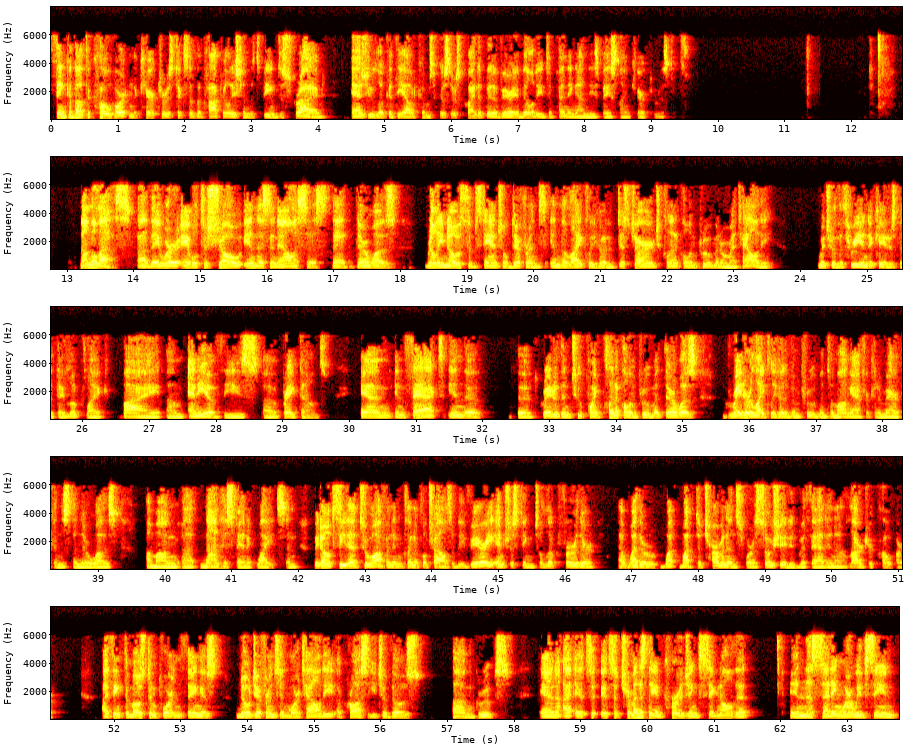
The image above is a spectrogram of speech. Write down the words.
Think about the cohort and the characteristics of the population that's being described as you look at the outcomes because there's quite a bit of variability depending on these baseline characteristics. Nonetheless, uh, they were able to show in this analysis that there was really no substantial difference in the likelihood of discharge, clinical improvement, or mortality, which were the three indicators that they looked like by um, any of these uh, breakdowns. And in fact, in the the greater than two point clinical improvement, there was greater likelihood of improvement among African Americans than there was among uh, non-Hispanic whites. And we don't see that too often in clinical trials. It'll be very interesting to look further at whether what, what determinants were associated with that in a larger cohort. I think the most important thing is no difference in mortality across each of those um, groups. And I, it's, it's a tremendously encouraging signal that in this setting where we've seen,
